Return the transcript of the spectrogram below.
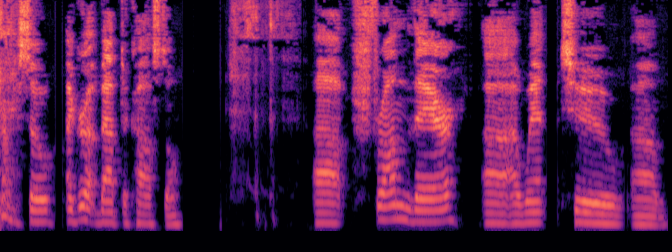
so I grew up Baptist Uh, from there, uh, I went to um,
